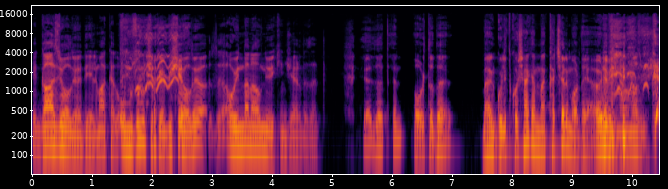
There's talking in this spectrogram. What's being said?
gazi oluyor diyelim. Hakikaten omuzu mu çıkıyor bir şey oluyor oyundan alınıyor ikinci yarıda zaten. Ya zaten ortada ben Gullit koşarken ben kaçarım orada ya. Öyle bir... İnanılmaz bir şey.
